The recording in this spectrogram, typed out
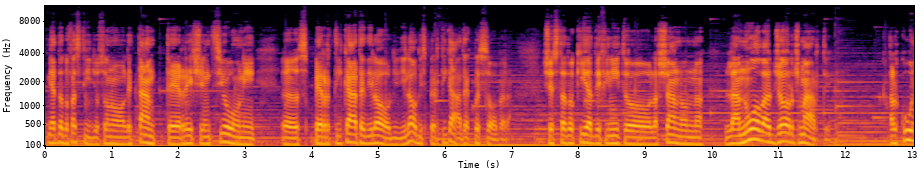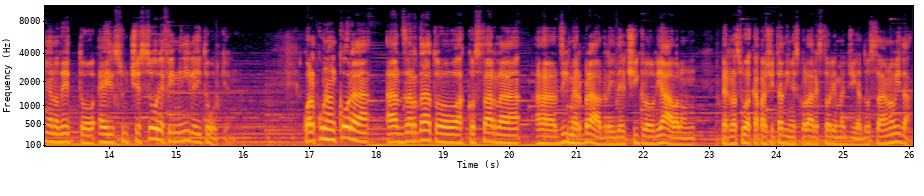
mi ha dato fastidio sono le tante recensioni eh, sperticate di lodi, di lodi sperticate a quest'opera c'è stato chi ha definito la Shannon la nuova George Martin. Alcuni hanno detto è il successore femminile di Tolkien. Qualcuno ancora ha azzardato accostarla a Zimmer Bradley del ciclo di Avalon per la sua capacità di mescolare storia e magia, addossa la novità.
